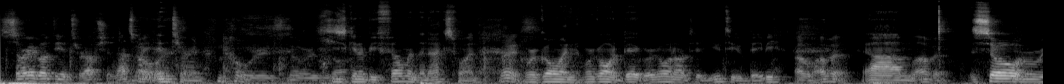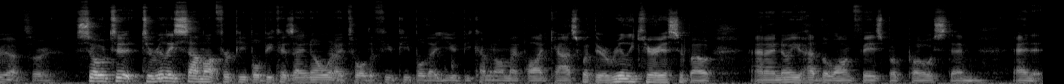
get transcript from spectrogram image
Sorry about the interruption. That's No my worries. intern. No worries. No worries. He's gonna be filming the next one. nice. We're going. We're going big. We're going on to YouTube, baby. I love it. Um, Love it. so Where were we at? Sorry. So to to really sum up for people, because I know when I told a few people that you'd be coming on my podcast, what they're really curious about, and I know you had the long Facebook post, and and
